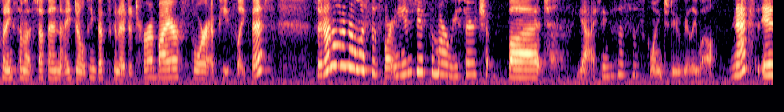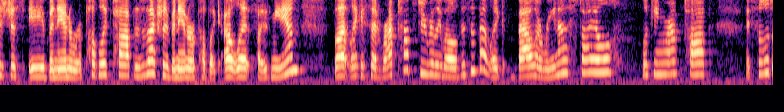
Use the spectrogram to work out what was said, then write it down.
putting some of that stuff in, I don't think that's going to deter a buyer for a piece like this. So I don't know what I'm going to list this for. I need to do some more research, but yeah, I think this is going to do really well. Next is just a Banana Republic top. This is actually a Banana Republic outlet, size medium. But like I said, wrap tops do really well. This is that like ballerina style looking wrap top. I've sold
